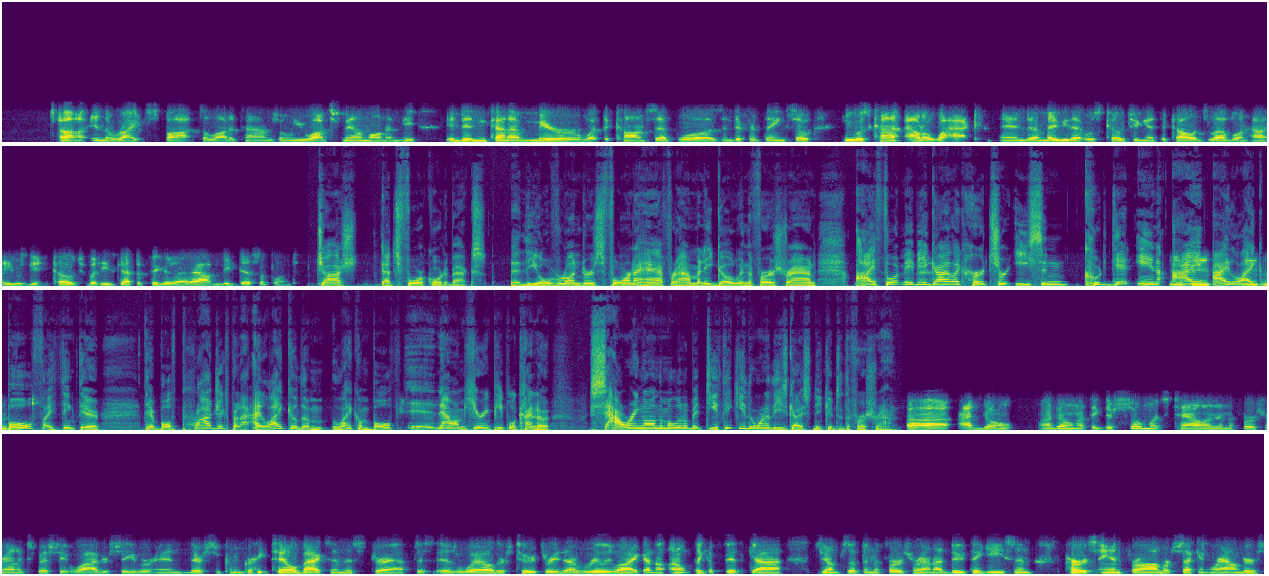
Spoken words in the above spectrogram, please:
uh, in the right spots a lot of times when you watch film on him. He it didn't kind of mirror what the concept was and different things. So he was kind of out of whack, and uh, maybe that was coaching at the college level and how he was getting coached. But he's got to figure that out and be disciplined. Josh, that's four quarterbacks. Uh, The over under is four and a half for how many go in the first round. I thought maybe a guy like Hurts or Eason could get in. I, I like both. I think they're they're both projects, but I, I like them like them both. Uh, Now I'm hearing people kind of souring on them a little bit. Do you think either one of these guys sneak into the first round? Uh, I don't. I don't. I think there's so much talent in the first round, especially at wide receiver, and there's some great tailbacks in this draft as, as well. There's two or three that I really like. I don't. I don't think a fifth guy jumps up in the first round. I do think Eason, Hurts, and Fromm are second rounders.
